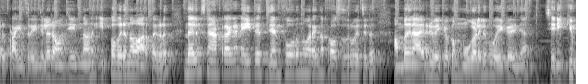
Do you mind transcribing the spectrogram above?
ഒരു പ്രൈസ് റേഞ്ചിൽ ലോഞ്ച് ചെയ്യുന്നതാണ് ഇപ്പോൾ വരുന്ന വാർത്തകൾ എന്തായാലും snapdragon eight S gen four എന്ന് പറയുന്ന പ്രോസസ്സർ വെച്ചിട്ട് അമ്പതിനായിരം രൂപയ്ക്കൊക്കെ മുകളിൽ പോയി കഴിഞ്ഞാൽ ശരിക്കും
